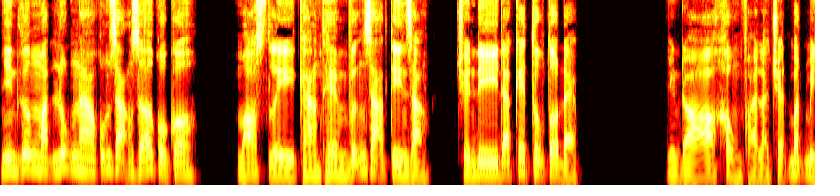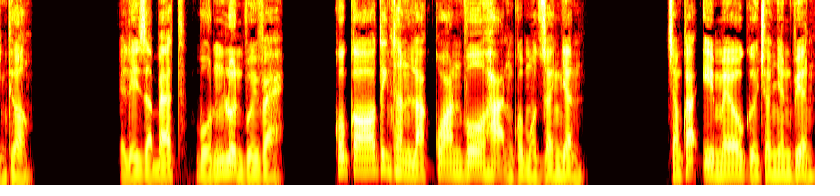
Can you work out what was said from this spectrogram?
Nhìn gương mặt lúc nào cũng rạng rỡ của cô, Mosley càng thêm vững dạ tin rằng chuyến đi đã kết thúc tốt đẹp. Nhưng đó không phải là chuyện bất bình thường. Elizabeth vốn luôn vui vẻ. Cô có tinh thần lạc quan vô hạn của một doanh nhân. Trong các email gửi cho nhân viên,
